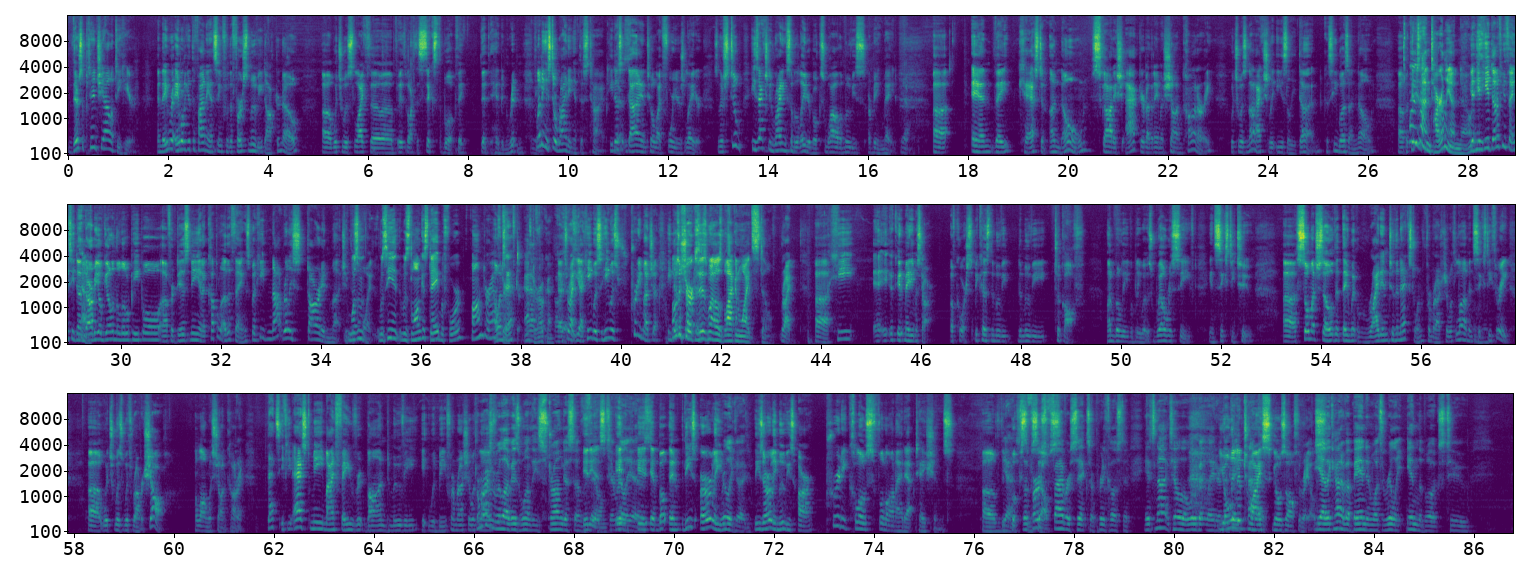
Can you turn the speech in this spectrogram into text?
there's a potentiality here. And they were able to get the financing for the first movie, Doctor No, uh, which was like the it's like the sixth book they, that had been written. Fleming is still writing at this time. He doesn't Yes. die until like four years later. So there's still he's actually writing some of the later books while the movies are being made. Yeah. Uh, and they cast an unknown Scottish actor by the name of Sean Connery, which was not actually easily done because he was unknown. Uh, but Well, he's not entirely unknown. yeah, he he had done a few things. He'd done Yeah. Darby O'Gill and the Little People uh, for Disney and a couple of other things, but he'd not really starred in much at Wasn't point. was he was Longest Day before Bond or after? Oh, it was after. After, After. okay. Oh, That's yes. right. Yeah, he was he was pretty much. A, he I wasn't a sure couple because it is one of those black and whites still. Right. Uh, he it, it made him a star, of course, because the movie the movie took off unbelievably. It was well received in '62. Uh, so much so that they went right into the next one, From Russia with Love, in '63, uh, which was with Robert Shaw, along with Sean Connery. That's if you asked me my favorite Bond movie, it would be From Russia with From Love. Russia with Love is one of the strongest of the It films. is. It really is. It, it, and these early really good. these early movies are pretty close, full-on adaptations of the Yes, books the themselves. first five or six are pretty close to. It's not until a little bit later. you only live kind of- twice goes off the rails. yeah, they kind of abandon what's really in the books to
